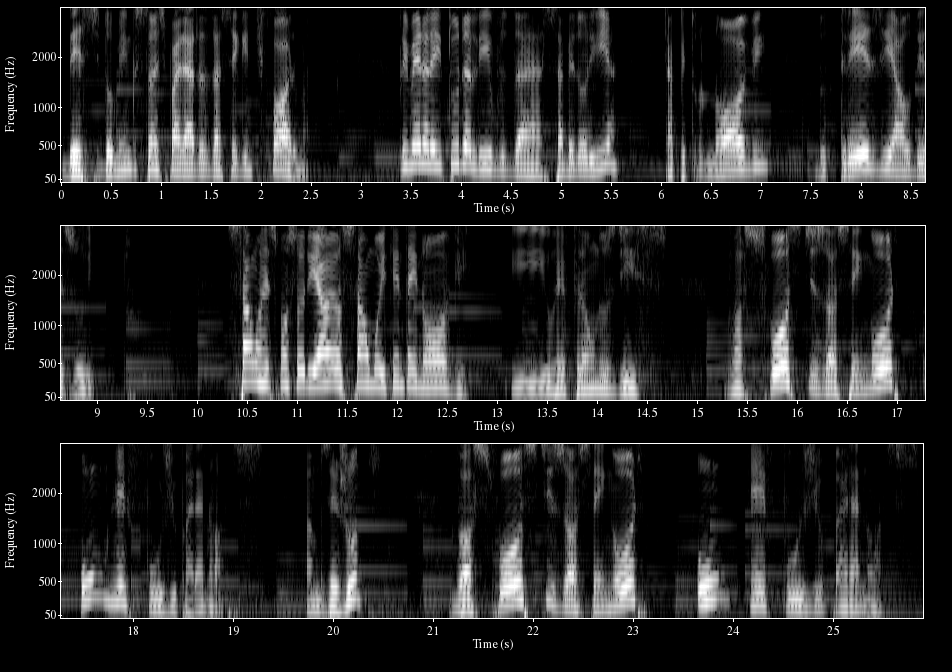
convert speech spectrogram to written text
deste domingo estão espalhadas da seguinte forma. Primeira leitura, livro da sabedoria, capítulo 9, do 13 ao 18. Salmo responsorial é o Salmo 89 e o refrão nos diz: Vós fostes, ó Senhor, um refúgio para nós. Vamos dizer juntos? Vós fostes, ó Senhor, um refúgio para nós.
